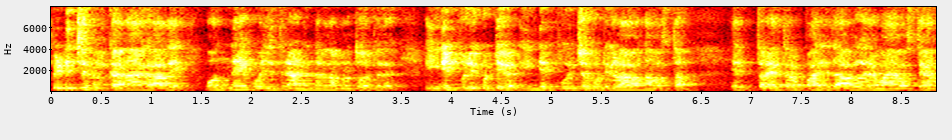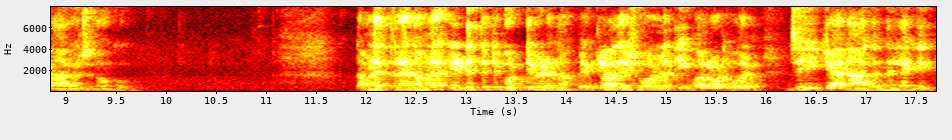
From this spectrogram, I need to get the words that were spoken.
പിടിച്ചു നിൽക്കാനാകാതെ ഒന്നേ പൂജ്യത്തിനാണ് ഇന്നലെ നമ്മൾ തോറ്റത്. ഇന്ത്യൻ പുലിക്കുട്ടികൾ ഇന്ത്യൻ പൂച്ചക്കുട്ടികളാവുന്ന അവസ്ഥ എത്ര എത്ര പരിതാപകരമായ അവസ്ഥയാണെന്ന് ആലോചിച്ച് നോക്കൂ. നമ്മൾ എത്ര നമ്മൾ എടുത്തിട്ട് കൊട്ടിവിടുന്ന ബംഗ്ലാദേശ് പോലുള്ള ടീമുകളോട് പോലും ജയിക്കാനാകുന്നില്ലെങ്കിൽ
